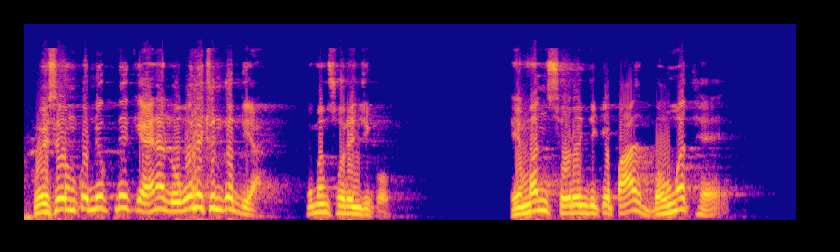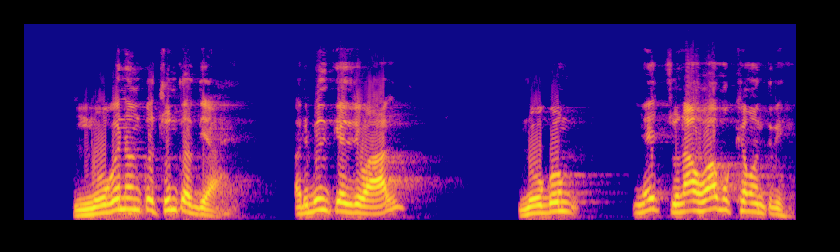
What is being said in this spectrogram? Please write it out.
वैसे उनको नियुक्त नहीं किया है ना, लोगों ने चुनकर दिया, हेमंत सोरेन जी को। हेमंत सोरेन जी के पास बहुमत है, लोगों ने उनको चुन कर दिया है। अरविंद केजरीवाल, लोगों ने चुना हुआ मुख्यमंत्री है।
